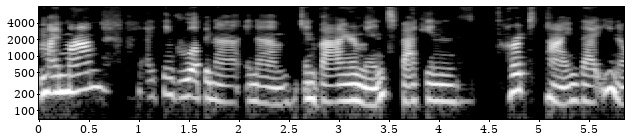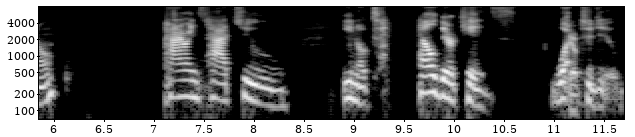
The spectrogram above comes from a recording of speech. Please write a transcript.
My mom i think grew up in a in a environment back in her time that you know parents had to you know tell their kids what yep. to do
